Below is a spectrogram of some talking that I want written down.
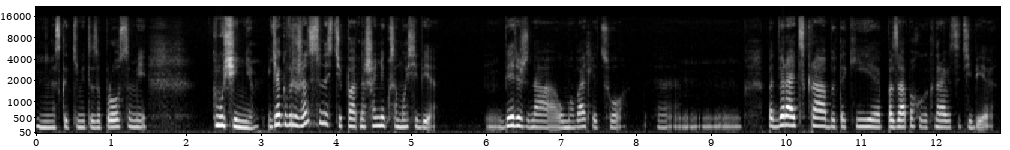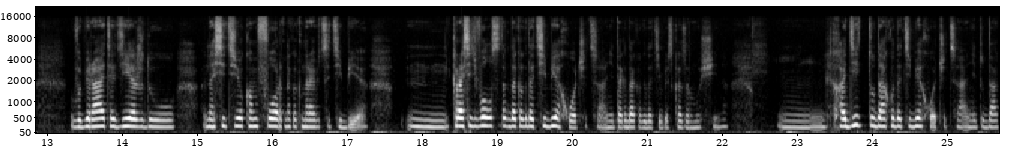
с какими-то запросами к мужчине. Я говорю женственности по отношению к самой себе. Бережно умывать лицо, эм, подбирать скрабы такие по запаху, как нравится тебе, выбирать одежду, носить ее комфортно, как нравится тебе, красить волосы тогда, когда тебе хочется, а не тогда, когда тебе сказал мужчина. Ходить туда, куда тебе хочется, а не туда,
